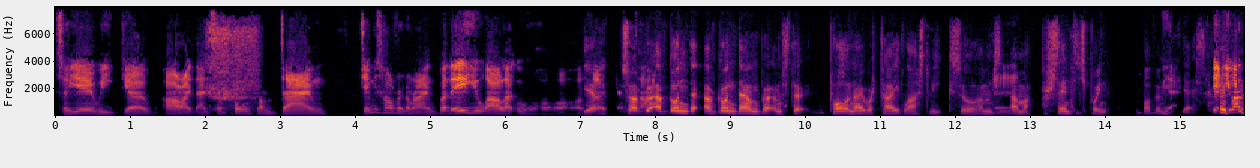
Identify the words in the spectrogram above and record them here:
So here we go. All right then. So Paul's gone down. Jamie's hovering around, but there you are. Like, oh, yeah. So I've got, I've gone, I've gone down, but I'm still. Paul and I were tied last week, so I'm, mm. I'm a percentage point above him. Yeah. Yes. yeah. You had,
